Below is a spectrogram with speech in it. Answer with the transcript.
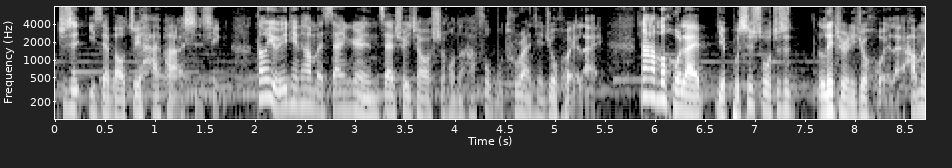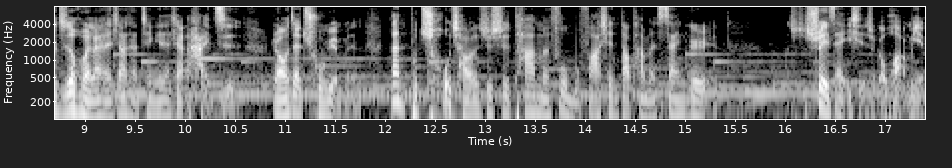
就是 Isabel 最害怕的事情。当有一天他们三个人在睡觉的时候呢，他父母突然间就回来。那他们回来也不是说就是 literally 就回来，他们只是回来很像想见一下孩子，然后再出远门。但不凑巧的就是他们父母发现到他们三个人睡在一起的这个画面，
